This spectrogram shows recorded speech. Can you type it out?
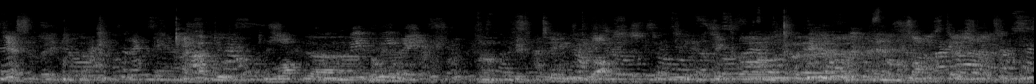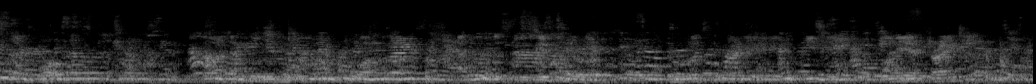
yesterday, uh, have I extra to uh, walk the uh, fifteen blocks because uh, some stations don't work. So I to walk. I know system, the, the route is very easy. Only a train.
